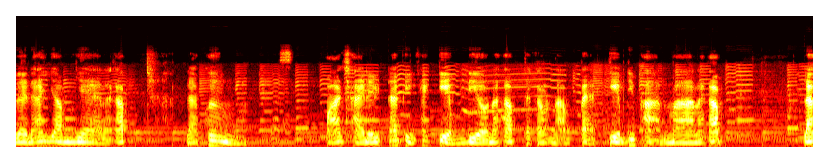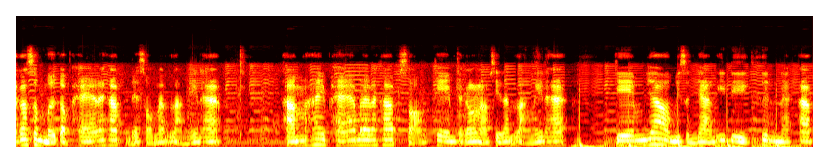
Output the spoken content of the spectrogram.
เลยนะฮะยำแย่นะครับ และเพิ่งคว้าชัยได้เพียงแค่เกมเดียวนะครับ จากการสนาม 8 เกมที่ผ่านมานะครับ แล้วก็เสมอกับแพ้นะครับ ใน 2 นัดหลังนี้นะฮะทำให้แพ้ไปแล้วนะครับ 2 เกมจากการสนาม4นัดหลังนี้นะฮะเกมเย่ามีสัญญาณที่ดีขึ้นนะครับ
